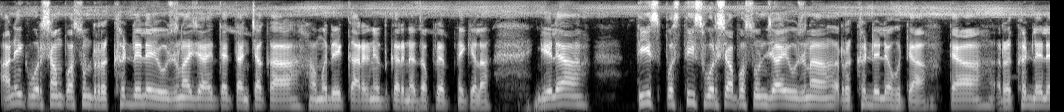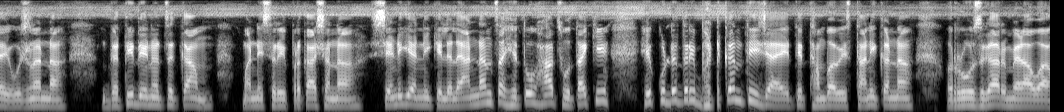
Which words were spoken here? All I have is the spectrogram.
अनेक वर्षांपासून रखडलेल्या योजना ज्या आहेत त्या त्यांच्या काळामध्ये कार्यान्वित करण्याचा प्रयत्न केला. गेल्या तीस पस्तीस वर्षापासून ज्या योजना रखडलेल्या होत्या त्या रखडलेल्या योजनांना गती देण्याचं काम मान्य श्री प्रकाशांना शेंडगे यांनी केलेलं आहे. अण्णांचा हेतू हाच होता की हे कुठेतरी भटकंती जी आहे ते थांबावी. स्थानिकांना रोजगार मिळावा.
